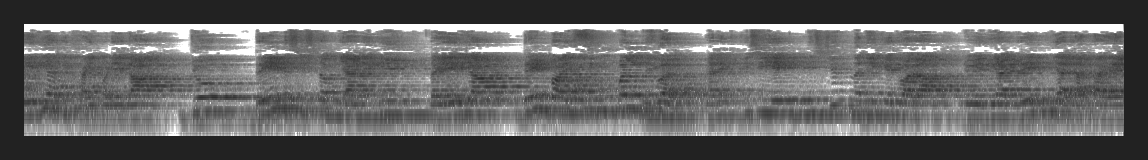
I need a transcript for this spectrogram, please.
एरिया दिखाई पड़ेगा जो ड्रेन सिस्टम यानी कि बाय रिवर यानी किसी एक निश्चित नदी के द्वारा जो एरिया ड्रेन किया जाता है,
